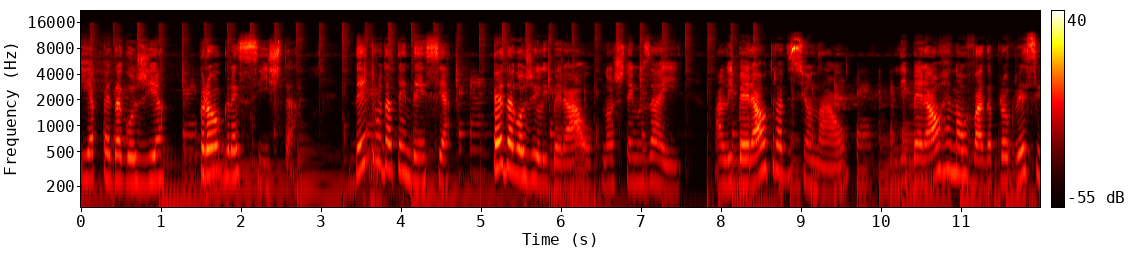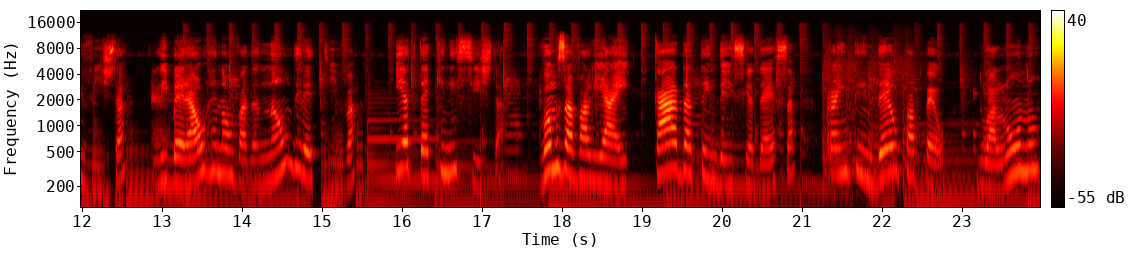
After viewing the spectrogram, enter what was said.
e a pedagogia progressista. Dentro da tendência pedagogia liberal, nós temos aí a liberal tradicional, liberal renovada progressivista, liberal renovada não diretiva e a tecnicista. Vamos avaliar aí cada tendência dessa para entender o papel do aluno,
